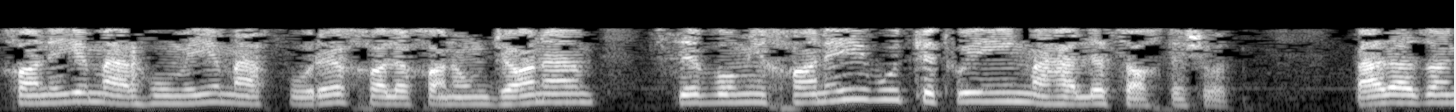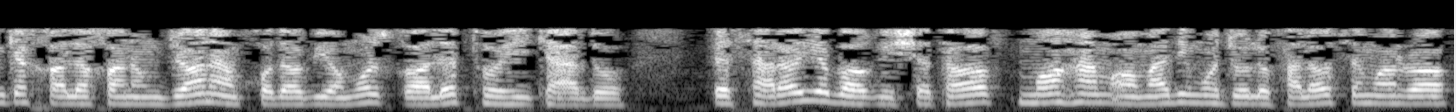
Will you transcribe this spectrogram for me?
خانه مرحومه مغفوره خاله خانم جانم سومین خانه ای بود که توی این محله ساخته شد. بعد از آنکه خاله خانم جانم خدا بیامرز غالب توهی کرد و به سرای باقی شتاف ما هم آمدیم و جلو فلاسمان را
